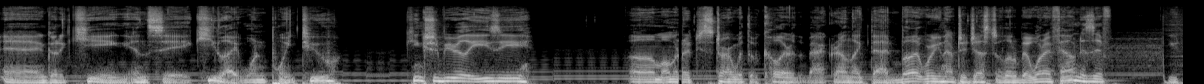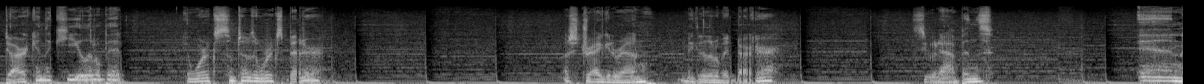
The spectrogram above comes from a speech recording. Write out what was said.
and go to keying and say Keylight 1.2. Keying should be really easy. Um, I'm gonna start with the color of the background like that, but we're gonna have to adjust a little bit. What I found is if you darken the key a little bit, it works. Sometimes it works better. I'll just drag it around, make it a little bit darker. See what happens. And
